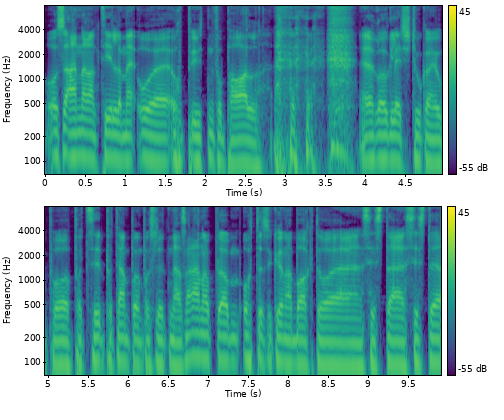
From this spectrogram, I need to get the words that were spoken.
og så ender han til og med opp utenfor pallen. Roglic tok han jo på, på, på tempoen på slutten der, så han ender opp da åtte sekunder bak da eh, siste, siste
